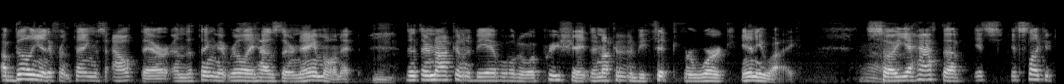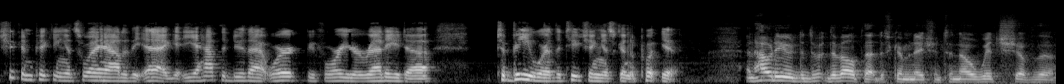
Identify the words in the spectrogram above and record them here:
a billion different things out there and the thing that really has their name on it mm. that they're not going to be able to appreciate. They're not going to be fit for work anyway. Yeah. so you have to it's it's like a chicken picking its way out of the egg. You have to do that work before you're ready to to be where the teaching is going to put you. And how do you de- develop that discrimination to know which of the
